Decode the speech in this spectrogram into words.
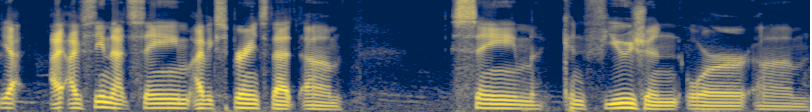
Yeah, I, I've seen that same. I've experienced that um, same confusion or um,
